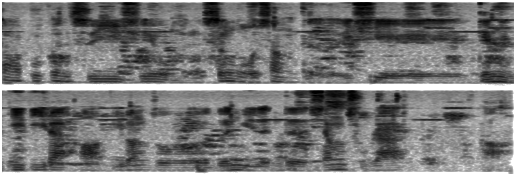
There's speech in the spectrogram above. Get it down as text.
大部分是一些我们生活上的一些点点滴滴啦，啊，比方说人与人的相处啦，啊。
